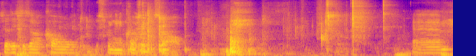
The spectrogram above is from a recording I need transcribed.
So this is our cold swinging across the top um,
